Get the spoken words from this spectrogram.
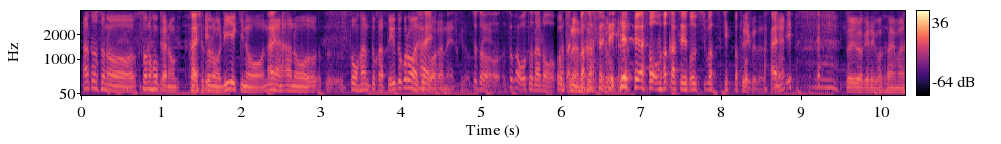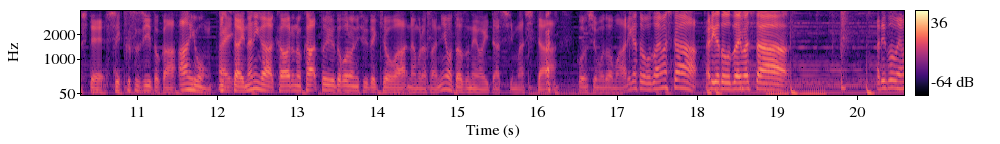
あとはそのその他の会社との利益のね、はい。あの相反とかっていうところはちょっとわかんないですけど、ちょっとそこは大人の方に任せて お任せをしますけど。ということですね。はい。というわけでございまして 6G とか ION、はい。一体何が変わるのかというところについて今日は名村さんにお尋ねをいたしました、今週もどうもありがとうございました。ありがとうございました。ありがとうございました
